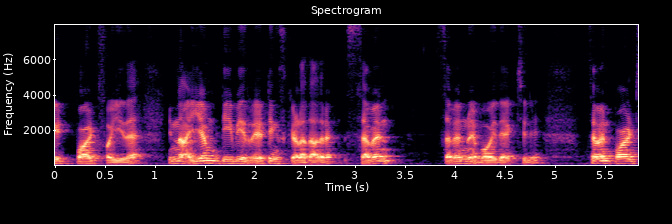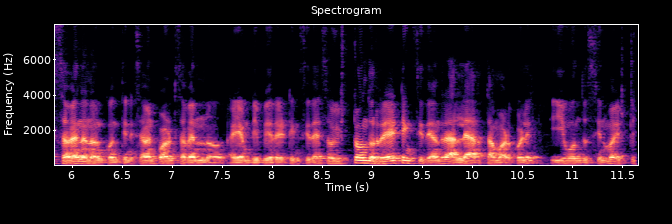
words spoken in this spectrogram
ಏಯ್ಟ್ ಪಾಯಿಂಟ್ ಫೈವ್ ಇದೆ. ಇನ್ನು I M D B ratings ಕೇಳೋದಾದರೆ ಸೆವೆನ್ ಸೆವೆನ್ ಎಬೋ ಇದೆ ಆ್ಯಕ್ಚುಲಿ ಸೆವೆನ್ ಪಾಯಿಂಟ್ ಸೆವೆನ್ ಅನ್ನು ಅನ್ಕೊಂತೀನಿ. Seven point seven I M D B ratings ಇದೆ. ಸೊ ಇಷ್ಟೊಂದು ರೇಟಿಂಗ್ಸ್ ಇದೆ ಅಂದರೆ ಅಲ್ಲೇ ಅರ್ಥ ಮಾಡ್ಕೊಳ್ಳಿ. ಈ ಒಂದು ಸಿನಿಮಾ ಎಷ್ಟು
